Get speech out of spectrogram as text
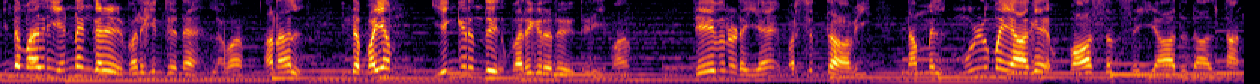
இந்த மாதிரி எண்ணங்கள் வருகின்றன அல்லவா? ஆனால் இந்த பயம் எங்கிருந்து வருகிறது தெரியுமா? தேவனுடைய பரிசுத்த ஆவி நம்மில் முழுமையாக வாசம் செய்யாததால் தான்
